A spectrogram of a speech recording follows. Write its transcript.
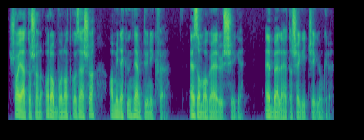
sajátosan arab vonatkozása, ami nekünk nem tűnik fel. Ez a maga erőssége. Ebben lehet a segítségünkre.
